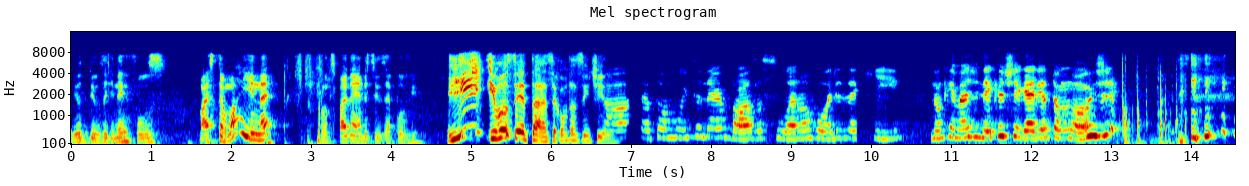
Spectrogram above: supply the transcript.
Meu Deus, ele é nervoso. Mas tamo aí, né? Prontos pra ganhar se quiser por vir. E, e você, Tássia, como tá se sentindo? Nossa, eu tô muito nervosa, suando horrores aqui. Nunca imaginei que eu chegaria tão longe.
